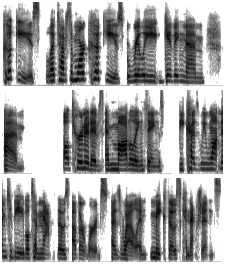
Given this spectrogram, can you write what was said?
cookies. Let's have some more cookies. Really giving them um, alternatives and modeling things because we want them to be able to map those other words as well and make those connections.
